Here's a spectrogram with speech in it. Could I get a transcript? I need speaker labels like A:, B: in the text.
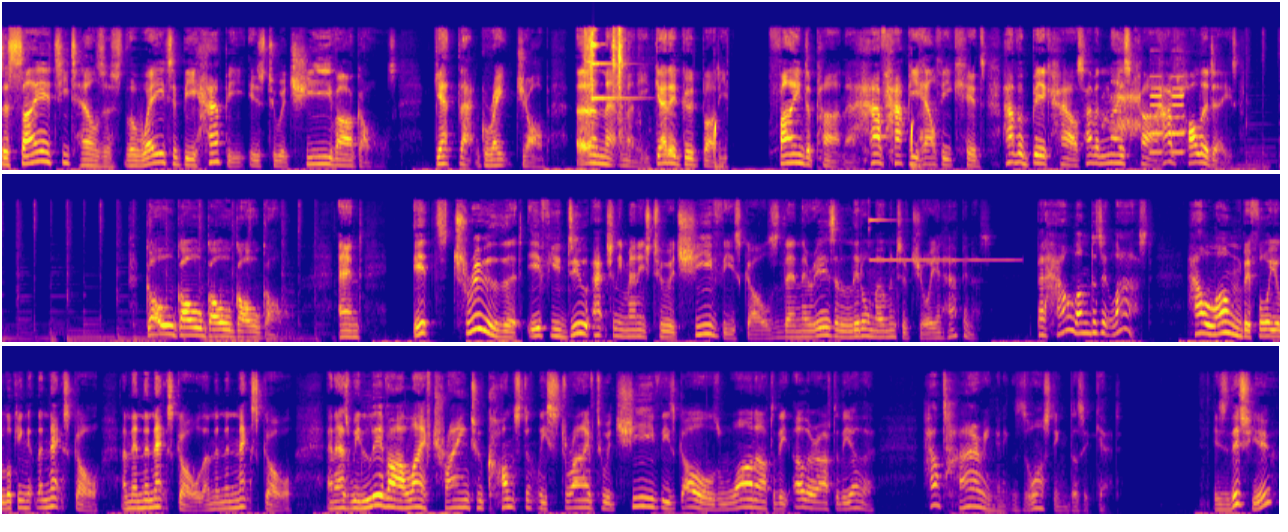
A: Society tells us the way to be happy is to achieve our goals. Get that great job, earn that money, get a good body, find a partner, have happy, healthy kids, have a big house, have a nice car, have holidays. Goal, goal, goal, goal, goal. And it's true that if you do actually manage to achieve these goals, then there is a little moment of joy and happiness. But how long does it last? How long before you're looking at the next goal, and then the next goal, and then the next goal? And as we live our life trying to constantly strive to achieve these goals, one after the other after the other, how tiring and exhausting does it get? Is this you?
